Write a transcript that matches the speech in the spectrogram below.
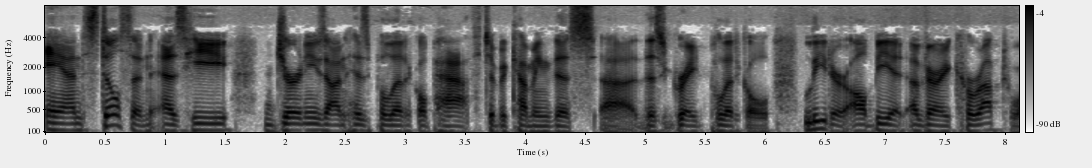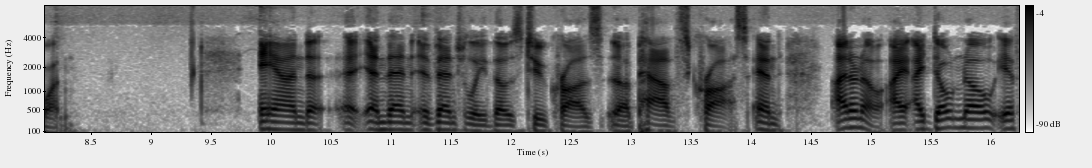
And Stillson as he journeys on his political path to becoming this, uh, this great political leader, albeit a very corrupt one and uh, and then eventually those two cross uh, paths cross and I don't know. I, I don't know if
